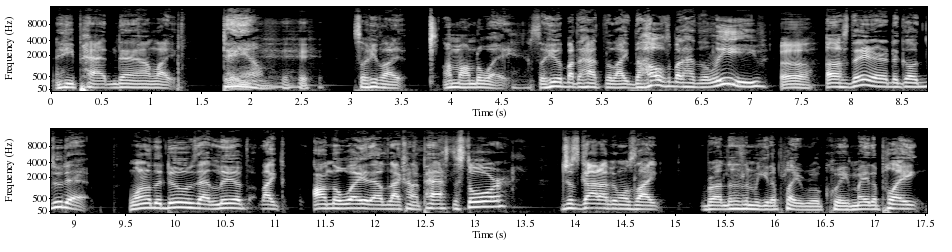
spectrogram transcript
And he patting down like, "Damn." so he like, "I'm on the way." So he was about to have to like the host about to have to leave Ugh. us there to go do that. One of the dudes that lived like on the way that like kind of past the store just got up and was like, "Bro, let me get a plate real quick." Made a plate.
